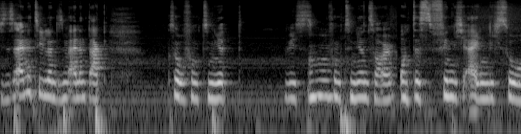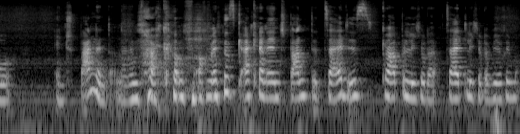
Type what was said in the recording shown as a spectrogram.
dieses eine Ziel an diesem einen Tag so funktioniert, wie es funktionieren soll. Und das finde ich eigentlich so entspannend an einem Wahlkampf, auch wenn das gar keine entspannte Zeit ist, körperlich oder zeitlich oder wie auch immer.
